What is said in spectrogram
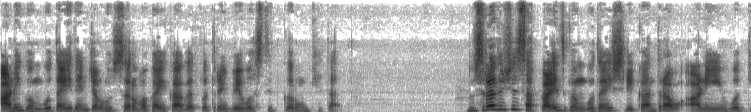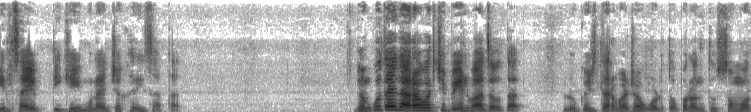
आणि गंगूताई त्यांच्याकडून सर्व काही कागदपत्रे व्यवस्थित करून घेतात. दुसऱ्या दिवशी सकाळीच गंगूताई श्रीकांतराव आणि वकील साहेब तिघेही मुलांच्या घरी जातात. गंगूताई दारावरची बेल वाजवतात. लोकेश दरवाजा उघडतो परंतु समोर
